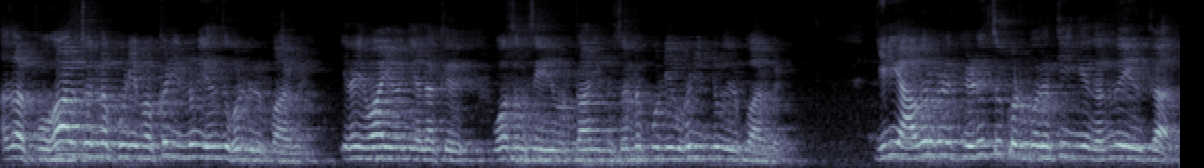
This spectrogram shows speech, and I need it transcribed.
அதனால் புகார் சொல்லக்கூடிய மக்கள் இன்னும் இருந்து கொண்டிருப்பார்கள். இறைவா இவன் எனக்கு மோசம் செய்து விட்டான் என்று சொல்லக்கூடியவர்கள் இன்னும் இருப்பார்கள். இனி அவர்களுக்கு எடுத்து கொடுப்பதற்கு இங்கே நன்மை இருக்காது.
